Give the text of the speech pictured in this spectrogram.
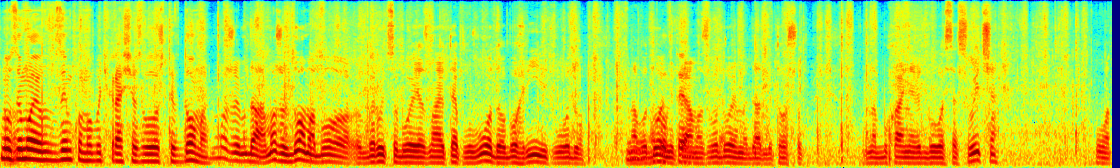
Ну, зимою взимку, мабуть, краще зволожити вдома. Може, да, може вдома, або беруть з собою, я знаю, теплу воду, або гріють воду на Ну, водоймі, прямо з водойми, да, для того, щоб набухання відбулося швидше. От.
